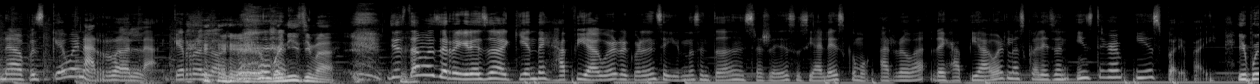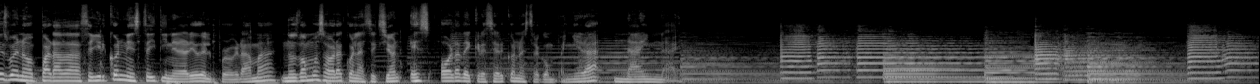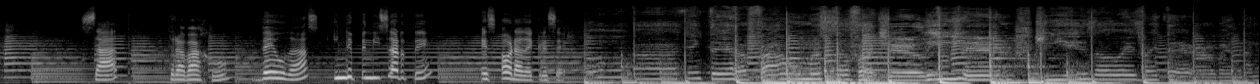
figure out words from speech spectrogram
No, pues qué buena rola, qué rolón. Buenísima. ya estamos de regreso aquí en The Happy Hour. Recuerden seguirnos en todas nuestras redes sociales como arroba The Happy Hour, las cuales son Instagram y Spotify. Y pues bueno, para seguir con este itinerario del programa, nos vamos ahora con la sección Es hora de crecer con nuestra compañera Nine Nine. SAT, trabajo, deudas, independizarte, es hora de crecer.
